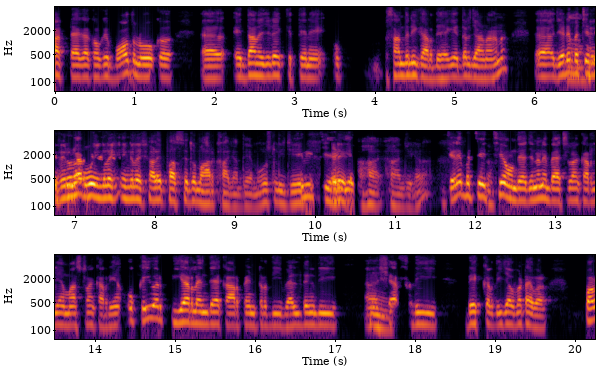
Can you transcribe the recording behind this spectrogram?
ਘੱਟ ਹੈਗਾ, ਕਿਉਂਕਿ ਬਹੁਤ ਲੋਕ ਇਦਾਂ ਦੇ ਜਿਹੜੇ ਕਿਤੇ ਨੇ, ਉਹ ਪਸੰਦ ਨਹੀਂ ਕਰਦੇ ਹੈਗੇ ਇੱਧਰ ਜਾਣਾ ਹਨਾ ਜਿਹੜੇ ਬੱਚੇ ਫਿਰ- ਉਹਨਾਂ ਉਹ ਇੰਗਲਿਸ਼ ਇੰਗਲਿਸ਼ ਵਾਲੇ ਪਾਸੇ ਤੋਂ ਮਾਰ ਖਾ ਜਾਂਦੇ ਆ ਮੋਸਟਲੀ ਜੇ ਜਿਹੜੇ ਹੈ। ਹਾਂਜੀ ਹੈ ਨਾ ਜਿਹੜੇ ਬੱਚੇ ਇੱਥੇ ਆਉਂਦੇ ਆ ਜਿਨ੍ਹਾਂ ਨੇ ਬੈਚਲਰਾਂ ਕਰ ਲਿਆ ਮਾਸਟਰਾਂ ਕਰ ਲਿਆ ਉਹ ਕਈ ਵਾਰ ਪੀਆਰ ਲੈਂਦੇ ਆ ਕਾਰਪੈਂਟਰ ਦੀ ਵੈਲਡਿੰਗ ਦੀ। ਸ਼ੈਫ ਦੀ ਬੇਕਰ ਦੀ ਜਾਂ ਵਟਐਵਰ ਪਰ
